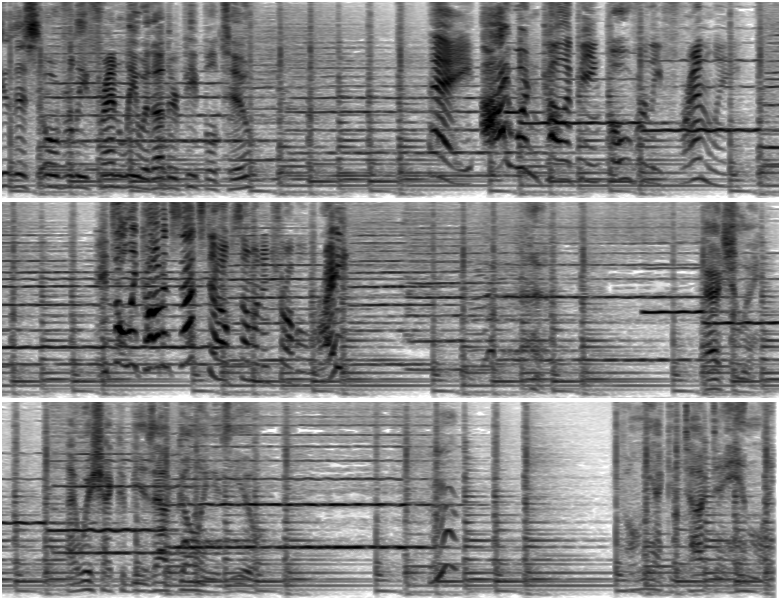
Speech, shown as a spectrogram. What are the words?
You this overly friendly with other people too? Hey, I wouldn't call it being overly friendly. It's only common sense to help someone in trouble, right? Actually, I wish I could be as outgoing as you. Hmm? If only I could talk to him like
